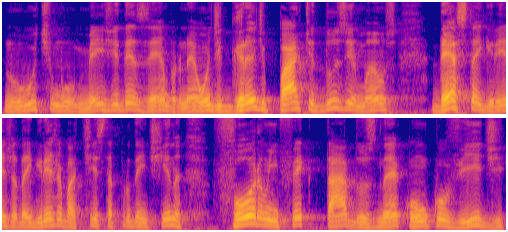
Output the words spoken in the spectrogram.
no último mês de dezembro, né, onde grande parte dos irmãos desta igreja, da Igreja Batista Prudentina, foram infectados né, com o Covid.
